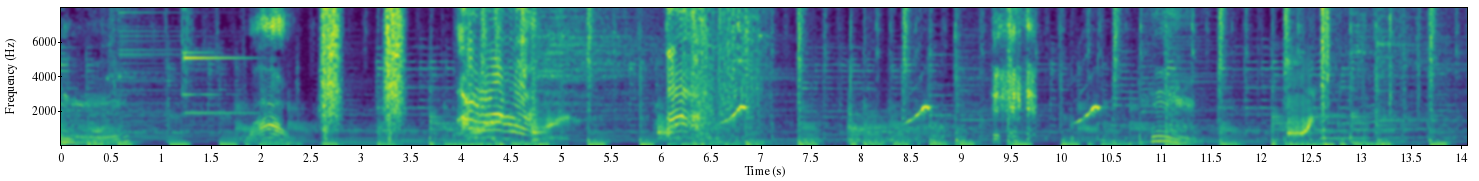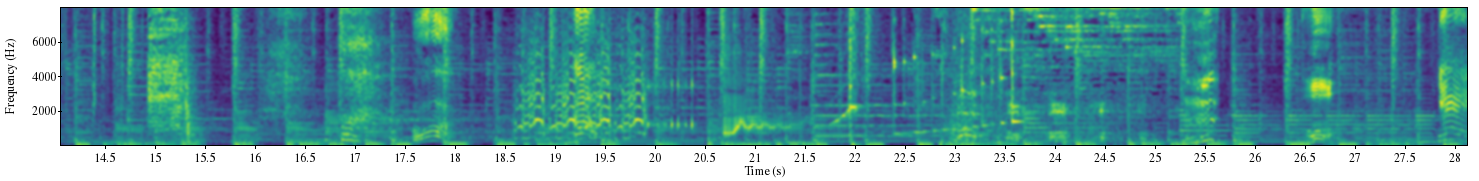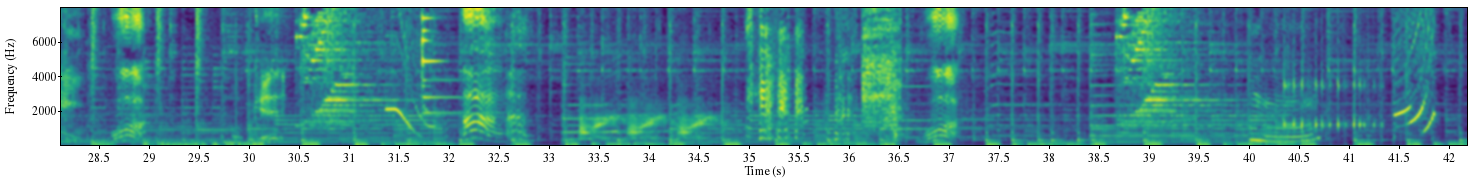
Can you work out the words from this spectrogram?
Hmm. Wow. Ah! Ah! hmm. oh. Oh, Yay! Okay. Ah! Whoa! Hmm.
